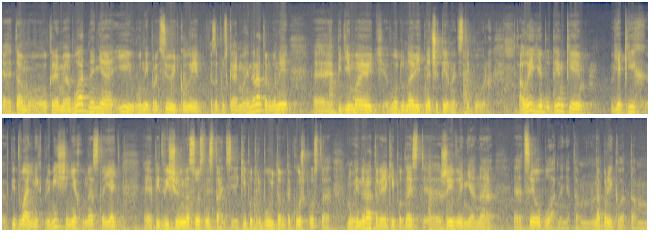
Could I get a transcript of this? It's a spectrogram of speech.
Е, Там окреме обладнання, і вони працюють, коли запускаємо генератор, вони е, підіймають воду навіть на 14 поверх. Але є будинки, в яких в підвальних приміщеннях у нас стоять підвищувальні насосні станції, які потребують там також просто ну, генератора, який подасть е, живлення на е, це обладнання. Там, наприклад, там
